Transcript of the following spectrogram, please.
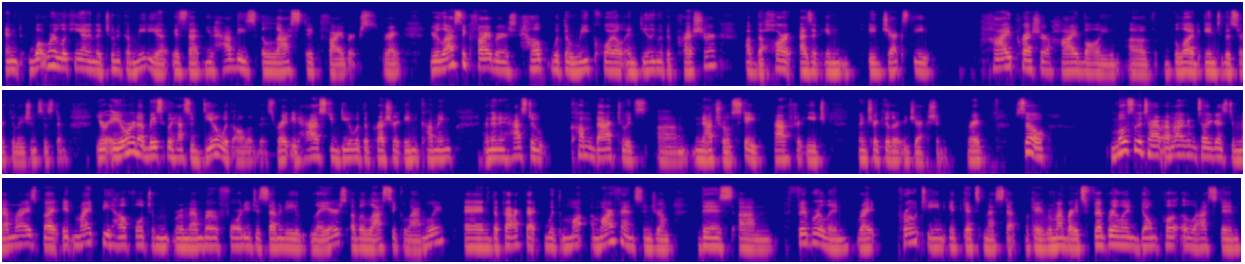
and what we're looking at in the tunica media is that you have these elastic fibers, right? Your elastic fibers help with the recoil and dealing with the pressure of the heart as it in, ejects the high pressure, high volume of blood into the circulation system. Your aorta basically has to deal with all of this, right? It has to deal with the pressure incoming, and then it has to come back to its um, natural state after each ventricular ejection, right? So most of the time, I'm not going to tell you guys to memorize, but it might be helpful to remember 40 to 70 layers of elastic lamellae. And the fact that with Mar Marfan syndrome, this um, fibrillin, right, protein, it gets messed up. Okay, remember it's fibrillin, don't put elastin.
